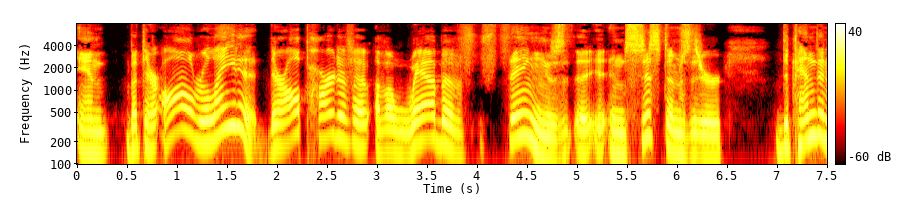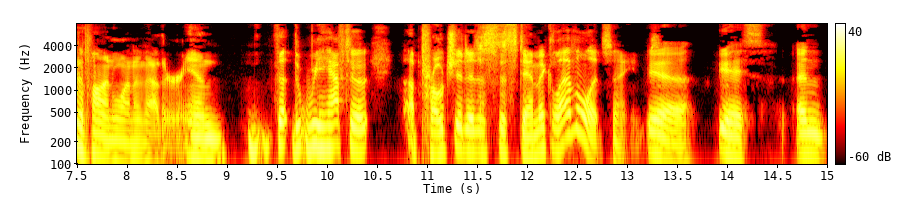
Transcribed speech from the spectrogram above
And, but they're all related. They're all part of a, of a web of things uh, and systems that are dependent upon one another. And th- we have to approach it at a systemic level, it seems. Yeah. Yes. And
